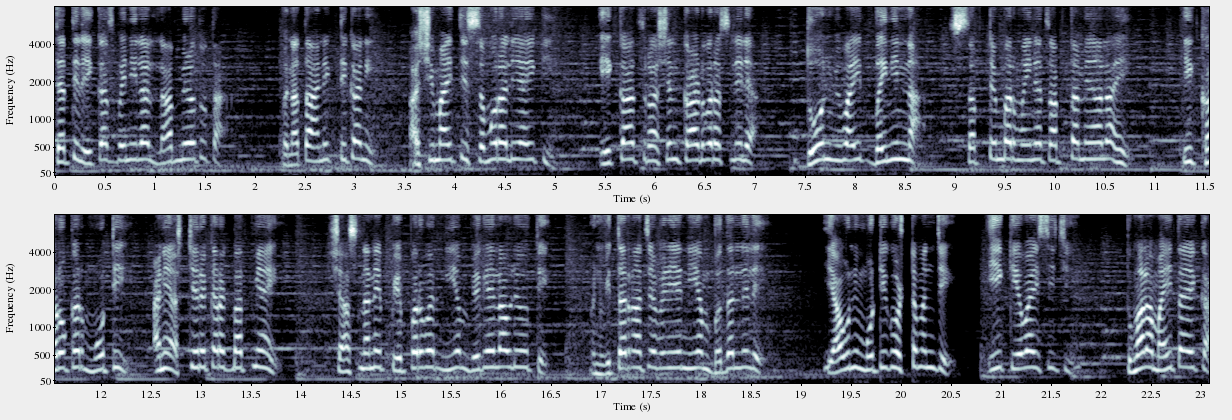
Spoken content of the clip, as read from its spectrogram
त्यातील एकाच बहिणीला लाभ मिळत होता. पण आता अनेक ठिकाणी अशी माहिती समोर आली आहे की एकाच राशन कार्डवर असलेल्या दोन विवाहित बहिणींना सप्टेंबर महिन्याचा हप्ता मिळाला आहे. ही खरोखर मोठी आणि आश्चर्यकारक बातमी आहे. शासनाने पेपरवर नियम वेगळे लावले होते. पण वितरणाच्या वेळी हे नियम बदललेले. याहून मोठी गोष्ट म्हणजे ई के वाय सीची तुम्हाला माहीत आहे का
